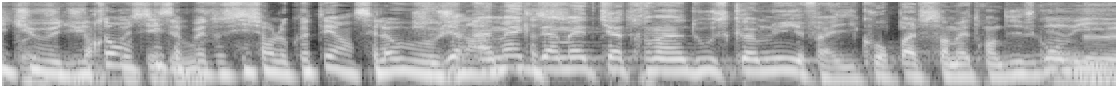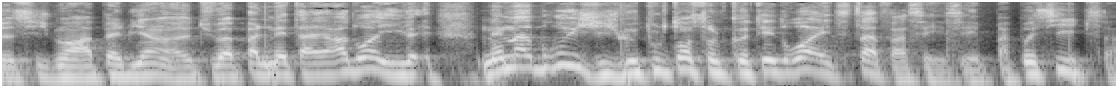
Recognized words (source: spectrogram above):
si tu veux du temps aussi, ça peut être aussi sur le côté. hein. C'est là où Je veux dire, un mec d'un mètre 92 comme lui, enfin, il court pas le 100 mètres en 10 secondes, Eh oui. euh, si je me rappelle bien. Tu vas pas le mettre arrière à droite. Il- Même à Bruges, il joue tout le temps sur le côté droit et tout ça. Enfin, c'est pas possible, ça.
